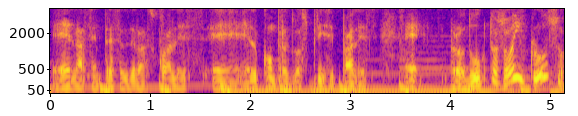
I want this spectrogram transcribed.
eh, las empresas de las cuales eh, él compra los principales eh, productos o incluso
